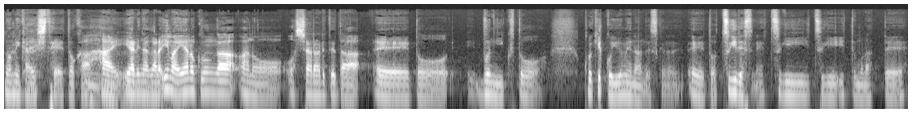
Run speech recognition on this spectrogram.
飲み会してとか、はい、やりながら。今矢野君があのおっしゃられてた、えーと、文に行くとこれ結構有名なんですけど、えーと次ですね。次次行ってもらって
